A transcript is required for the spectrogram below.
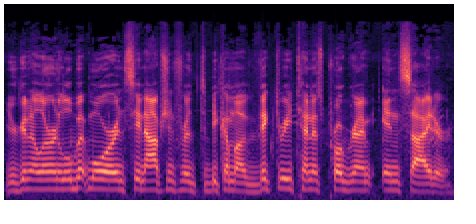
you're going to learn a little bit more and see an option for to become a Victory Tennis Program Insider.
